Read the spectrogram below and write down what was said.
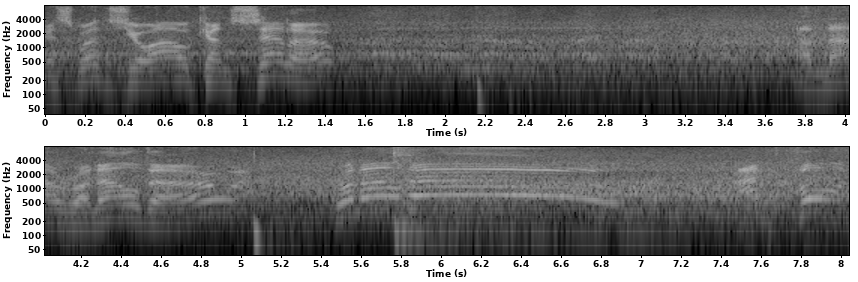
It's with Joao Cancelo. And now Ronaldo. Ronaldo! And fought,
